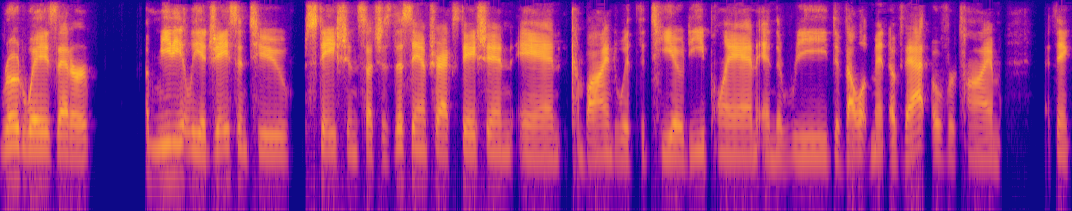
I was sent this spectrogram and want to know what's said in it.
roadways that are immediately adjacent to stations such as this Amtrak station and combined with the TOD plan and the redevelopment of that over time, I think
